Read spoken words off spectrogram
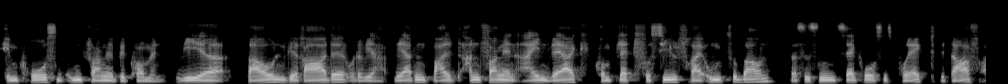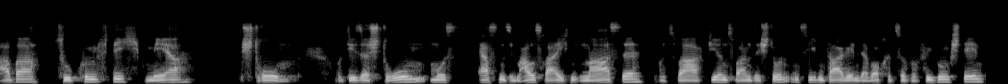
im großen Umfange bekommen. Wir bauen gerade oder wir werden bald anfangen, ein Werk komplett fossilfrei umzubauen. Das ist ein sehr großes Projekt, bedarf aber zukünftig mehr Strom. Und dieser Strom muss erstens im ausreichenden Maße, und zwar 24 Stunden, sieben Tage in der Woche zur Verfügung stehen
